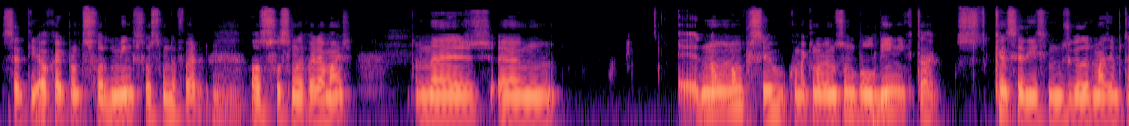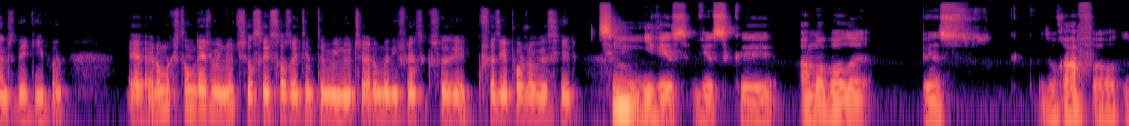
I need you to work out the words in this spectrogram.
sete dias. Ok, pronto, se for domingo, se for segunda-feira, ou se for segunda-feira a mais. Mas hum, eh, não, não percebo como é que nós vemos um Boldini que está cansadíssimo, dos jogadores mais importantes da equipa. É- Era uma questão de 10 minutos, se ele saísse aos 80 minutos, era uma diferença que fazia, que fazia para o jogo a seguir. Sim, e viu-se viu que há uma bola, penso que do Rafa ou do,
